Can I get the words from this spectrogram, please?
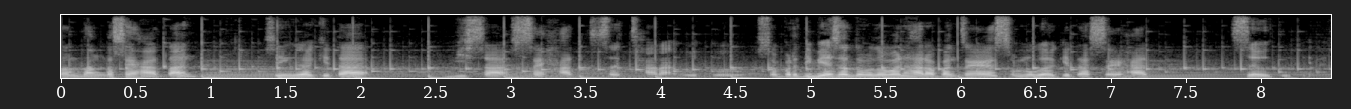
tentang kesehatan sehingga kita bisa sehat secara utuh. Seperti biasa teman-teman, harapan saya semoga kita sehat seutuhnya.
